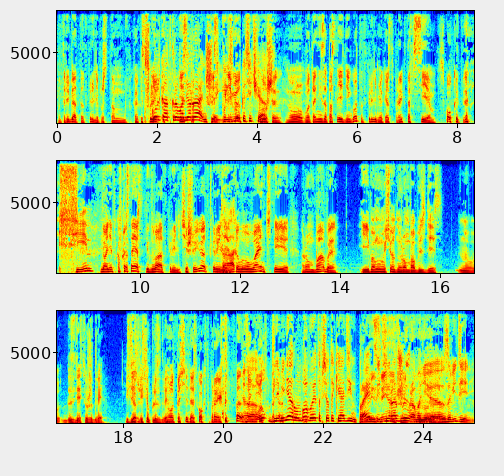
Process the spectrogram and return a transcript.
вот ребята открыли просто там как из Сколько пуле... открывали из, раньше из и пулемет... сколько сейчас? Слушай, ну вот они за последний год открыли, мне кажется, проектов 7. Сколько это? Семь? Ну, они только в Красноярске два открыли. Чешую открыли, Так. Hello Wine, 4 ромбабы и, по-моему, еще одну ромбабу здесь. Ну, здесь уже две. Еще, Здесь- еще плюс две. Ну вот посчитай, сколько-то проектов за Э, год. Ну, для меня Ромбаба это все-таки один проект Ну, и тиражирование Ну, да. заведений.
